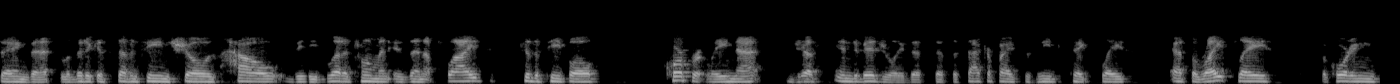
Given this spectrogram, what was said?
saying that Leviticus 17 shows how the blood atonement is then applied to the people corporately, not just individually, that, that the sacrifices need to take place at the right place according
